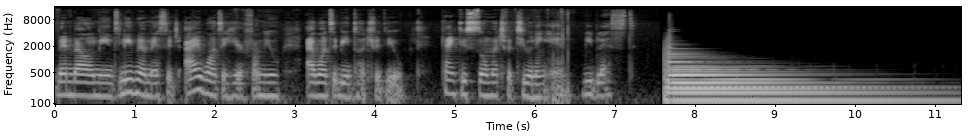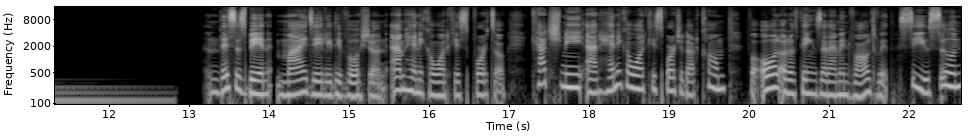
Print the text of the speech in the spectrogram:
then by all means, leave me a message. I want to hear from you. I want to be in touch with you. Thank you so much for tuning in. Be blessed. This has been my daily devotion. I'm Henika Watkins Porto. Catch me at henikawatkisporto.com for all other things that I'm involved with. See you soon.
